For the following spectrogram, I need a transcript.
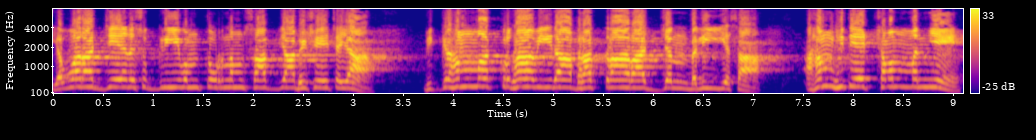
యవ్వరాజ్యేన సుగ్రీవం తూర్ణం సాధ్యాభిషేచయ. విగ్రహం మాకృధా వీరా భ్రాత్రా రాజ్యం బలీయస. అహం హితే క్షమం మన్యే.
